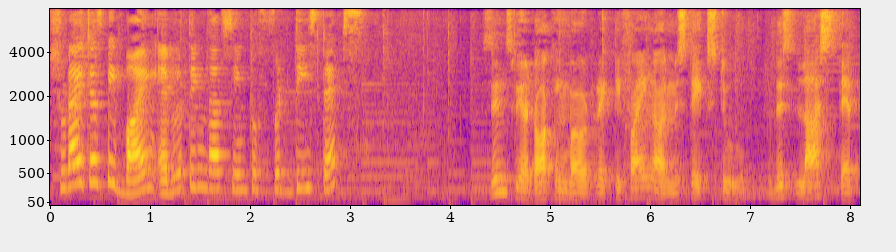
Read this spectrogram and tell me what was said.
should i just be buying everything that seemed to fit these steps since we are talking about rectifying our mistakes too, this last step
